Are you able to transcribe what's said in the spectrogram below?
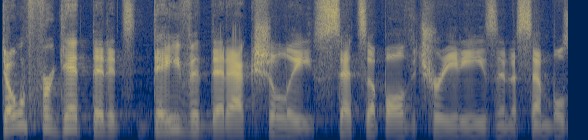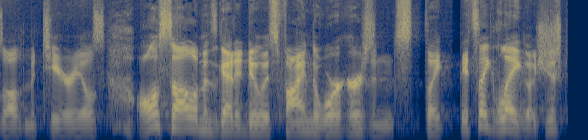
don't forget that it's David that actually sets up all the treaties and assembles all the materials. All Solomon's got to do is find the workers and like it's like Legos. Just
